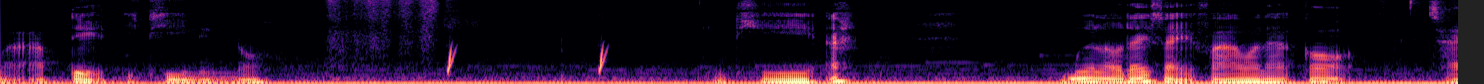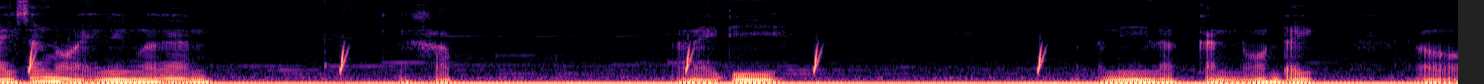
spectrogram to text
มาอัปเดตอีกทีหนึ่งเนาะโอเคอะเมื่อเราได้ใส่ฟ้ามาแล้วก็ใช้สักหน่อยหนึ่งแล้วกันนะครับอันไหนดี อันนี้แล้วกันเนาะได้เออ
